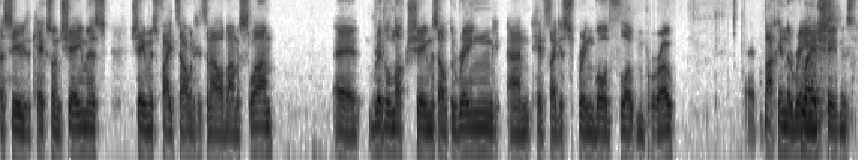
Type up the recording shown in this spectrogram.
a series of kicks on Sheamus. Sheamus fights out and hits an Alabama slam. Uh, Riddle knocks Sheamus out the ring and hits like a springboard floating bro. Uh, back in the ring, Which- Sheamus.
